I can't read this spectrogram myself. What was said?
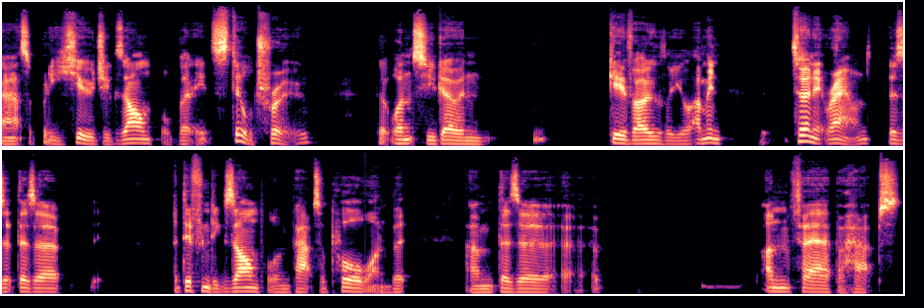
That's a pretty huge example, but it's still true that once you go and give over your, I mean, turn it round. There's a there's a a different example and perhaps a poor one, but um, there's a, a, unfair, perhaps.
